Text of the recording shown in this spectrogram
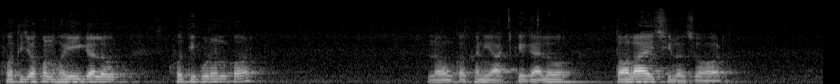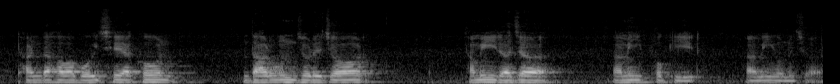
ক্ষতি যখন হয়েই গেল ক্ষতিপূরণ কর। নৌকাখানি আটকে গেল, তলায় ছিল চর। ঠান্ডা হাওয়া বইছে এখন দারুণ জোরে জ্বর আমি রাজা আমি ফকির আমি অনুচর।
